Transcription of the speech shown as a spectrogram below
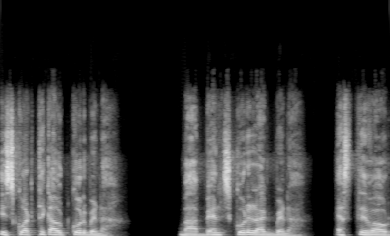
স্কোয়াড থেকে আউট করবে না বা বেঞ্চ করে রাখবে না। এস্তেভাওর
